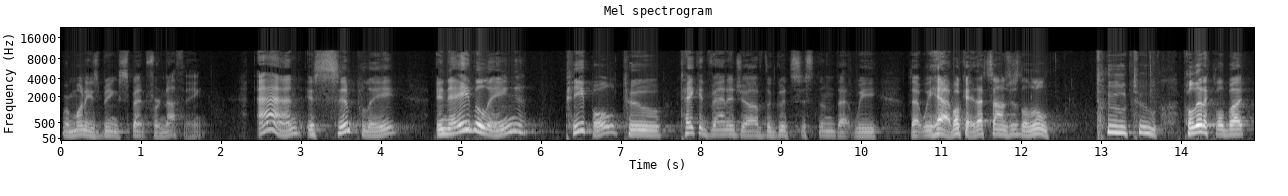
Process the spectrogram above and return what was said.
where money is being spent for nothing and is simply enabling people to take advantage of the good system that we, that we have. Okay, that sounds just a little too, too political, but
